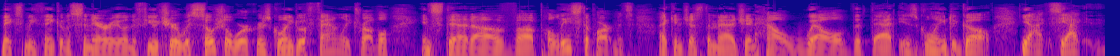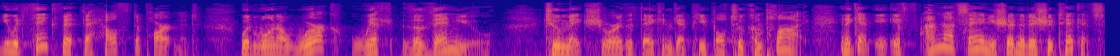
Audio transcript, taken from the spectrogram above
Makes me think of a scenario in the future with social workers going to a family trouble instead of uh, police departments. I can just imagine how well that that is going to go. Yeah, see, I, you would think that the health department would want to work with the venue to make sure that they can get people to comply. And again, if I'm not saying you shouldn't have issued tickets,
